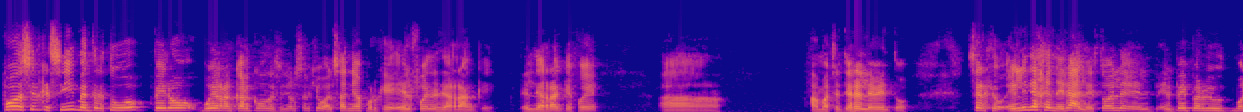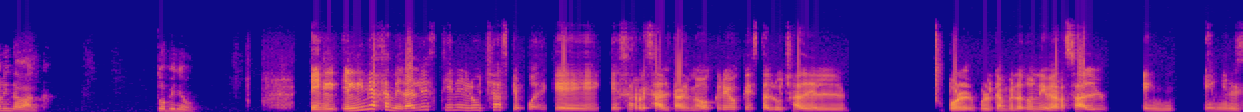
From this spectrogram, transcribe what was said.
Puedo decir que sí, me entretuvo, pero voy a arrancar con el señor Sergio Balsania porque él fue desde arranque. Él de arranque fue a, a machetear el evento. Sergio, en líneas generales, todo el, el, pay-per-view Money in the Bank, tu opinión. En, en, líneas generales tiene luchas que, puede, que, que, se resaltan, ¿no? Creo que esta lucha del, por, el campeonato universal en, el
